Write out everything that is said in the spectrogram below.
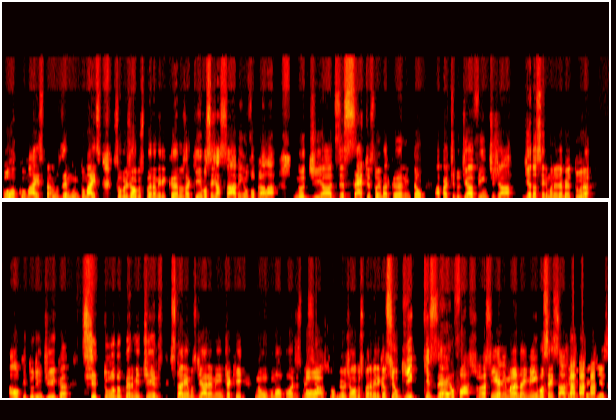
pouco mais, para não dizer muito mais, sobre os Jogos Pan-Americanos aqui. Vocês já sabem, eu vou para lá no dia 17, estou embarcando, então a partir do dia 20, já dia da cerimônia de abertura, ao que tudo indica, se tudo permitir, estaremos diariamente aqui num Rumo ao Pódio especial Boa. sobre os Jogos Pan-Americanos. Se o Gui quiser, eu faço. Assim, ele manda em mim, vocês sabem muito bem disso.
